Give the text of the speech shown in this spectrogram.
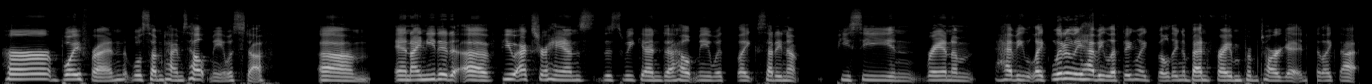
her boyfriend will sometimes help me with stuff. Um and I needed a few extra hands this weekend to help me with like setting up PC and random heavy like literally heavy lifting, like building a bed frame from Target and shit like that.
